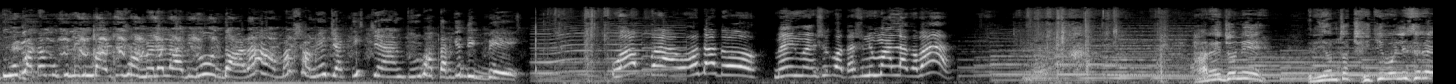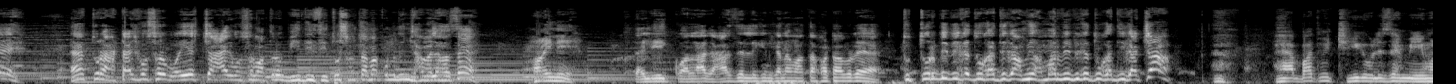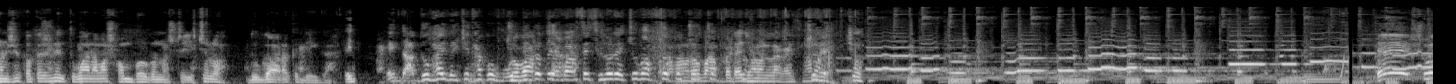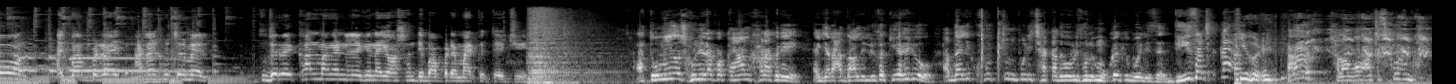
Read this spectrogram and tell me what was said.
তুই কাটা মুখে লেগে বাড়িতে ঝামেলা লাগল। দাঁড়া আমার সামনে জ্যাকি তোর ভাতারকে দিবে ও আব্বা ও দাদু মেইন মানুষের কথা শুনে মার লাগাবা? আরে জনি রিয়ন তো ঠিকই বলিস রে। হ্যাঁ তোর আঠাশ বছর বয়স চার বছর মাত্র বিয়ে দিছি তোর সাথে আমার কোনোদিন ঝামেলা হয়েছে? হয়নি। তাইলে এই কলা গাছদের লেগিন কেন মাথা ফাটাবো রে? তুই তোর বিবিকে দুগা দিকে আমি আমার বিবিকে দুগা দিকে আচ্ছা? হ্যাঁ আব্বা তুমি ঠিক বলেছে মেয়ে মানুষের কথা শুনে তোমার আমার সম্পর্ক নষ্ট হয়েছে চলো দুর্গা ওরাকে দিগা এই দাদু ভাই বেঁচে থাকো বুদ্ধিটা তো চোবাক। ছিল রে চোপ ঝামেলা। চোপ এই শোন আজ বাপ আঠাশ বছর মেল তোদের ওই খান ভাঙানি লেগে নাই অশান্তি বাপ বেটা মার করতে হয়েছে। আর তুমিও শুনে রাখো কান খাড়া করে। এই যে লিলি তো কি হইল? আদা লিলি খুচুন পুরি ছাকা দেবো বলি তাহলে মুখে কি বলিছে? দিস আছে কি হ্যাঁ? শালা আছে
